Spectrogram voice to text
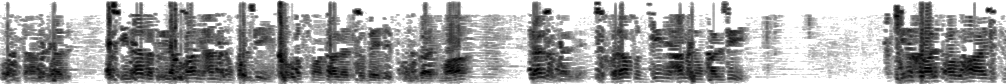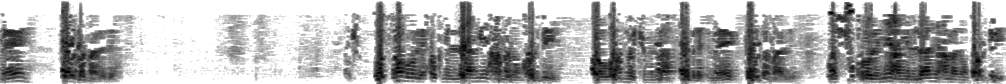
وأنت أمر هذا الإنابة إلى الله عمل قلبي أو أصمار قال لك سبيدك ومقال أصمار كذا مالي إخلاص الدين عمل قلبي. Dini halis Allah'a aid etmeyi sevmemelidir. Sabrı li hukmillahi amelun kalbi. Allah'ın hükmüne sabretmeyi sevmemelidir. Ve şükrü li ni'amillahi amelun kalbi.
